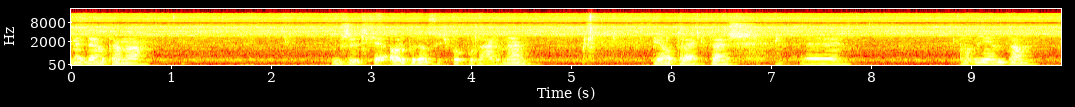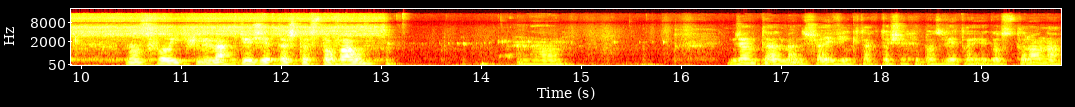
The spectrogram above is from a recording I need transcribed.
Mydełka na brzytwie org dosyć popularne. Piotrek też yy, pamiętam na swoich filmach gdzieś je też testował. No. Gentleman Shaving, tak to się chyba zwie ta jego strona.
